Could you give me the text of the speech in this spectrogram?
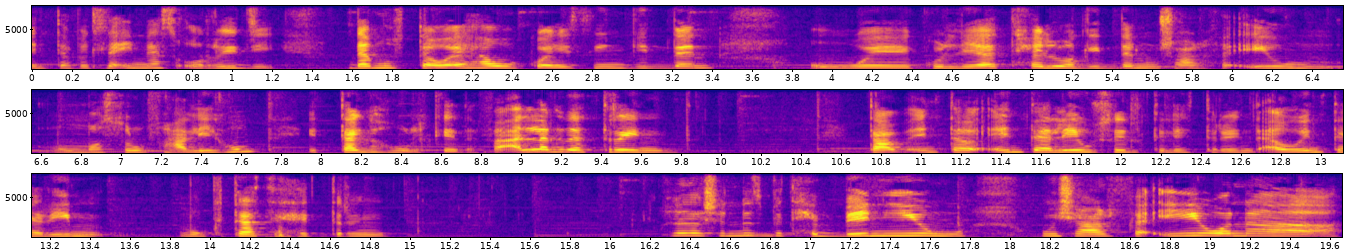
انت بتلاقي ناس already ده مستواها وكويسين جدا وكليات حلوة جدا ومش عارفة إيه وم- ومصروف عليهم اتجهوا لكده. فقال لك ده ترند طب انت انت ليه وصلت للترند أو انت ليه مكتسح الترند لك عشان الناس بتحبني ومش عارفة إيه وأنا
